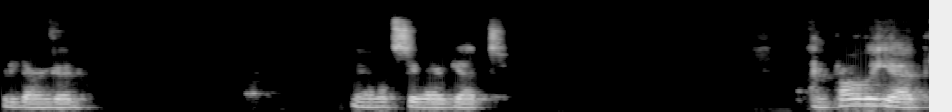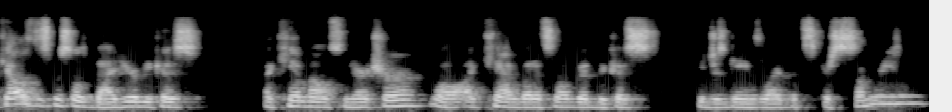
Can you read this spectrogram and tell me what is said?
pretty darn good. Yeah, let's see what I get. I'm probably, yeah, Callous Dismissal is bad here because I can't bounce Nurture. Well, I can, but it's not good because he just gains life. But for some reason,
